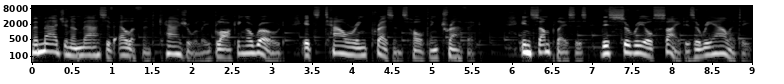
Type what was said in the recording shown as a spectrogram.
Imagine a massive elephant casually blocking a road, its towering presence halting traffic. In some places, this surreal sight is a reality,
